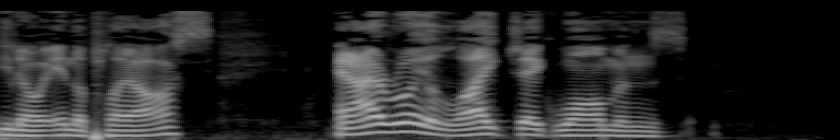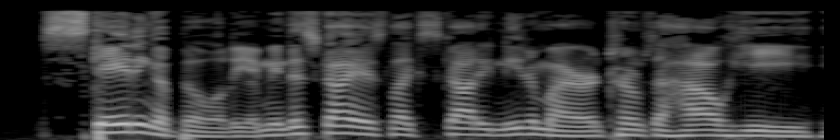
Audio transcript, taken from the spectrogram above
you know, in the playoffs. And I really like Jake Walman's skating ability. I mean, this guy is like Scotty Niedermayer in terms of how he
